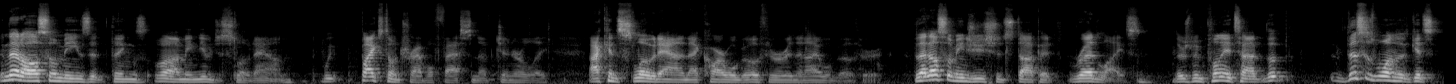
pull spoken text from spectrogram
and that also means that things. Well, I mean, you would just slow down. We, bikes don't travel fast enough generally. I can slow down and that car will go through, and then I will go through. But that also means you should stop at red lights. There's been plenty of time. The, this is one that gets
